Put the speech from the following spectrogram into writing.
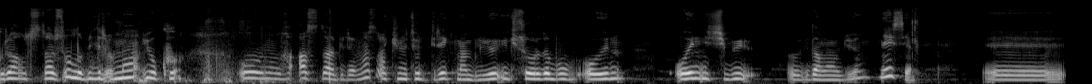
Brawl Stars olabilir ama yok. Onu asla bilemez. Akinator direktmen biliyor. İlk soruda bu oyun oyun içi bir uygulama diyor. Neyse. Ee,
